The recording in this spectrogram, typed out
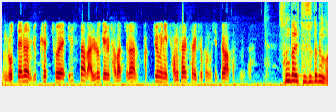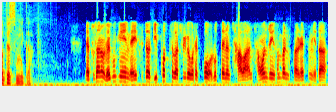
롯데는 6회 초에 1사 말루게를 잡았지만 박주영이 병살타를 기록한 것이 뼈 아팠습니다. 선발 투수들은 어땠습니까? 네, 두산은 외국인 에이스죠. 니퍼트가 출격을 했고 롯데는 자완, 장원주인 선발 역할을 했습니다.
